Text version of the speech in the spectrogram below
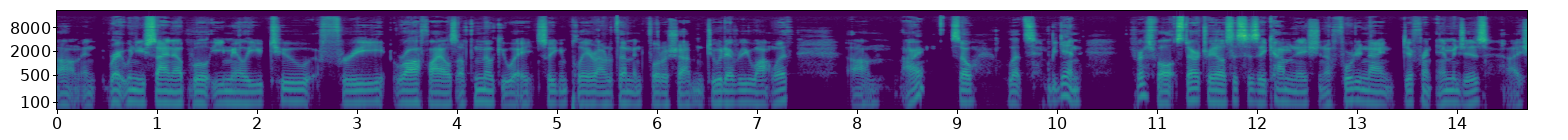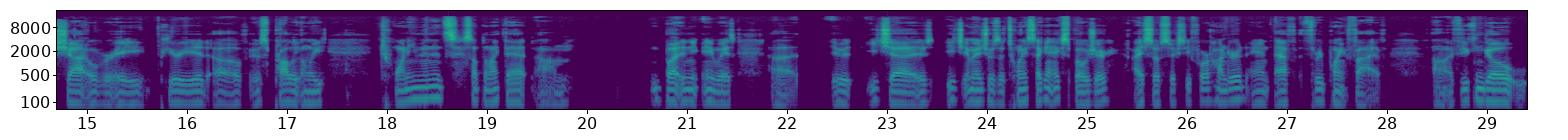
Um, and right when you sign up, we'll email you two free raw files of the Milky Way so you can play around with them in Photoshop and do whatever you want with. Um, Alright, so let's begin. First of all, Star Trails, this is a combination of 49 different images I shot over a period of, it was probably only 20 minutes, something like that. Um, but any, anyways, uh, each uh, was, each image was a 20 second exposure, ISO 6400 and f 3.5. Uh, if you can go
